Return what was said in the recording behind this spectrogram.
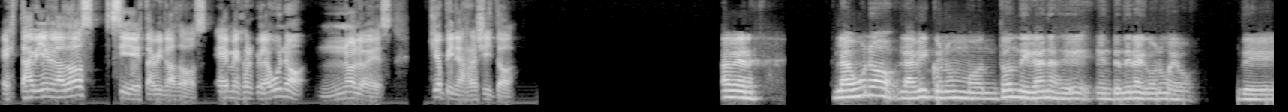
¿Está bien la 2? Sí, está bien las dos. ¿Es mejor que la 1? No lo es. ¿Qué opinas, Rayito? A ver, la 1 la vi con un montón de ganas de entender algo nuevo, de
